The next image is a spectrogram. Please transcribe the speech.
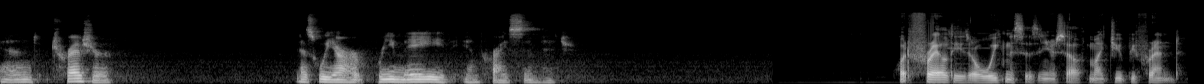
and treasure as we are remade in Christ's image. What frailties or weaknesses in yourself might you befriend?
